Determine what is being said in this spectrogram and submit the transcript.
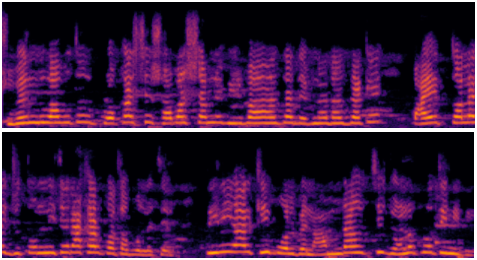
শুভেন্দুবাবু তো প্রকাশ্যে সবার সামনে বীরবাহ দেবনাথ হাসদাকে পায়ের তলায় জুতোর নিচে রাখার কথা বলেছেন। তিনি আর কি বলবেন? আমরা হচ্ছি জনপ্রতিনিধি।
